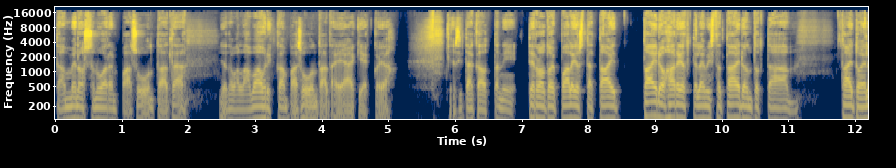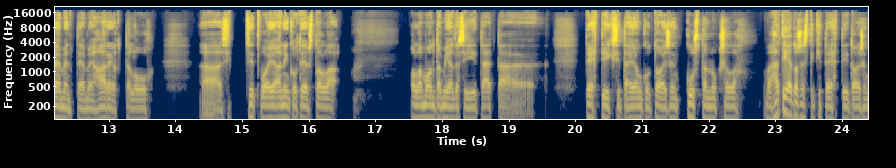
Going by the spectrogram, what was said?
tämä on menossa nuorempaa suuntaa tämä ja tavallaan vauhdikkaampaa suuntaa tämä jääkiekko ja, ja sitä kautta niin Tero toi paljon sitä taidon harjoittelemista, taidon tota, taitoelementtejä meidän harjoitteluun. Sitten sit voidaan niin tietysti olla, olla monta mieltä siitä, että tehtiinkö sitä jonkun toisen kustannuksella. Vähän tietoisestikin tehtiin toisen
